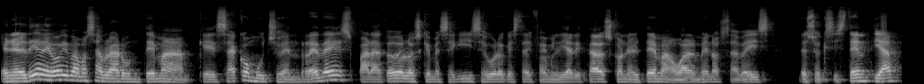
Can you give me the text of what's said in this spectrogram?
En el día de hoy vamos a hablar un tema que saco mucho en redes. Para todos los que me seguís, seguro que estáis familiarizados con el tema o al menos sabéis de su existencia.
